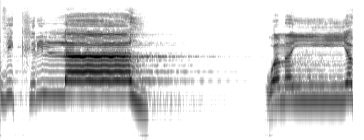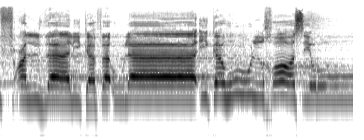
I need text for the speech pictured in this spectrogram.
ذكر الله ومن يفعل ذلك فاولئك هم الخاسرون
